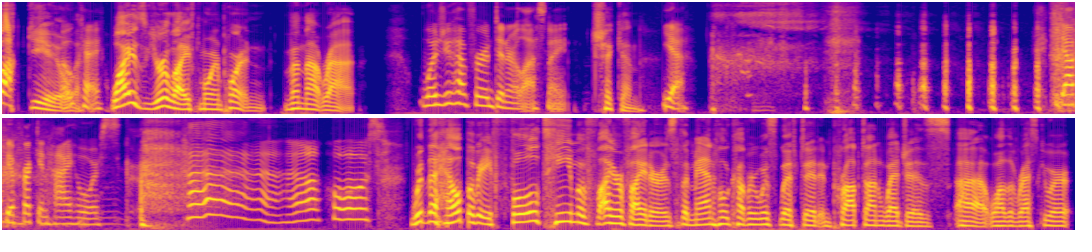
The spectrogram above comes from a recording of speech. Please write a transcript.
"Fuck you." Okay. Why is your life more important than that rat? What did you have for dinner last night? Chicken. Yeah. Get off your frickin' high horse. high horse. With the help of a full team of firefighters, the manhole cover was lifted and propped on wedges uh, while the rescuer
